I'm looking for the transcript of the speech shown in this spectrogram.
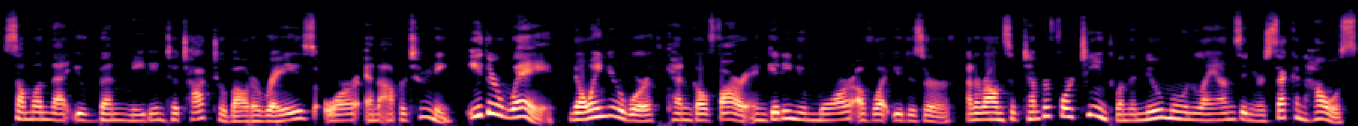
someone that you've been needing to talk to about a raise or an opportunity. Either way, knowing your worth can go far in getting you more of what you deserve. And around September 14th, when the new moon lands in your second house,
